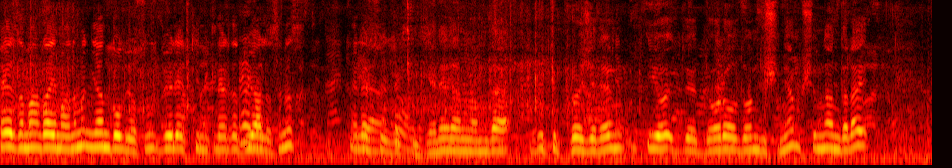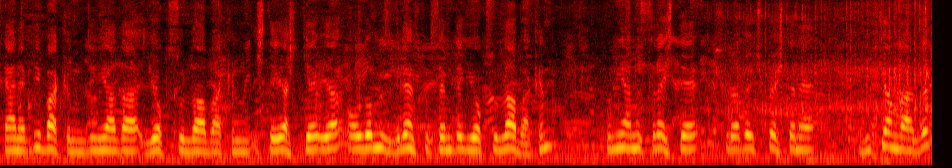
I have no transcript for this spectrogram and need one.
Her zaman Rahim Hanım'ın yanında oluyorsunuz. Böyle etkinliklerde duyarlısınız. Neler söyleyeceksiniz? Genel anlamda bu tip projelerin iyi, doğru olduğunu düşünüyorum. Şundan dolayı yani bir bakın dünyada yoksulluğa bakın, işte yaş, ya, olduğumuz Williamsburg semtindeki yoksulluğa bakın. Bunun yanı sıra işte şurada 3-5 tane dükkan vardır.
